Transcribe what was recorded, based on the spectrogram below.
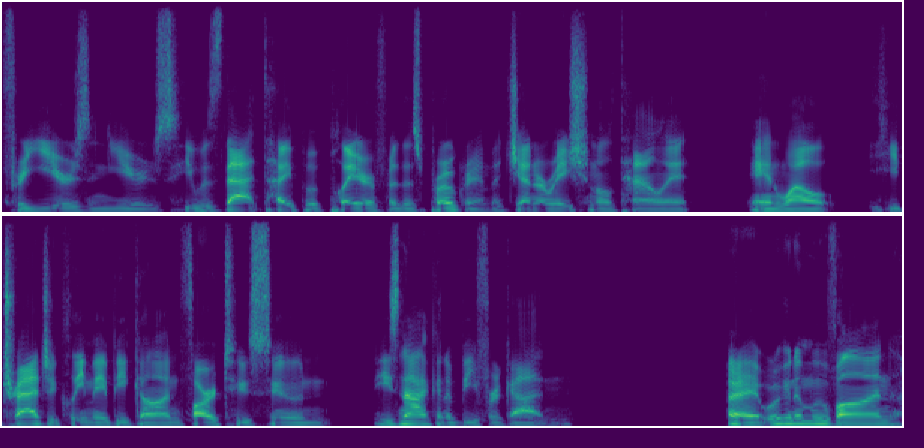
for years and years. He was that type of player for this program, a generational talent. And while he tragically may be gone far too soon, he's not going to be forgotten. All right, we're going to move on.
